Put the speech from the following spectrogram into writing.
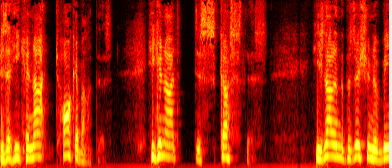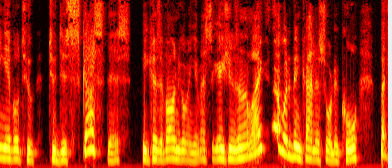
is that he cannot talk about this. He cannot discuss this. He's not in the position of being able to, to discuss this because of ongoing investigations and the like. That would have been kind of sort of cool, but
